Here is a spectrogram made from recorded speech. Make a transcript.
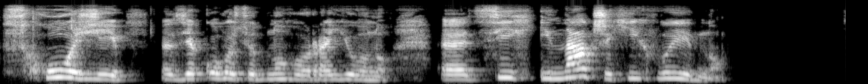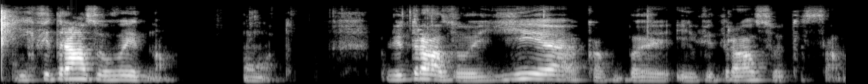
схожі з якогось одного району, е, цих інакших їх видно. Їх відразу видно. От. Відразу є, как би, і відразу те саме.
